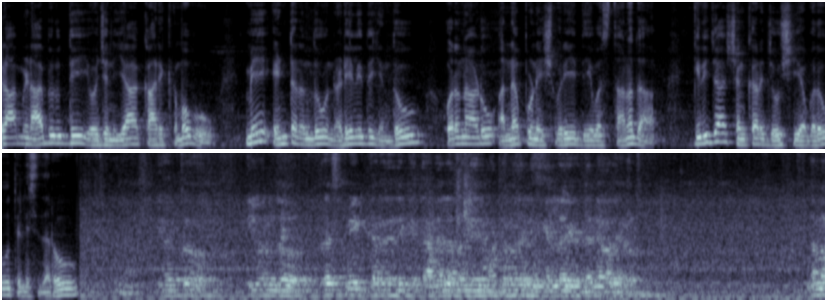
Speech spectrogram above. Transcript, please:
ಗ್ರಾಮೀಣಾಭಿವೃದ್ಧಿ ಯೋಜನೆಯ ಕಾರ್ಯಕ್ರಮವು ಮೇ ಎಂಟರಂದು ನಡೆಯಲಿದೆ ಎಂದು ಹೊರನಾಡು ಅನ್ನಪೂರ್ಣೇಶ್ವರಿ ದೇವಸ್ಥಾನದ ಗಿರಿಜಾಶಂಕರ್ ಜೋಶಿಯವರು ತಿಳಿಸಿದರು. ಇವತ್ತು ಈ ಒಂದು ಪ್ರೆಸ್ ಮೀಟ್ ಕರೆದಿದ್ದಕ್ಕೆ ತಾವೆಲ್ಲ ಬಂದಿರೋ ಮೊಟ್ಟಮೊದಲು ನಿಮಗೆಲ್ಲರಿಗೂ ಧನ್ಯವಾದಗಳು. ನಮ್ಮ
